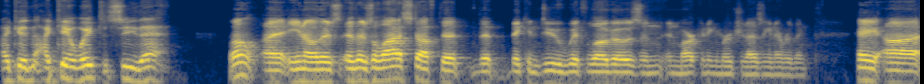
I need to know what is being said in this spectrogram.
I can I can't wait to see that. Well, uh, you know, there's there's a lot of stuff that that they can do with logos and, and marketing, merchandising, and everything. Hey, uh,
